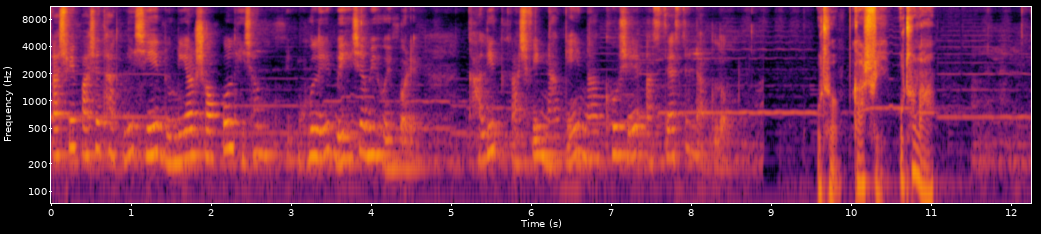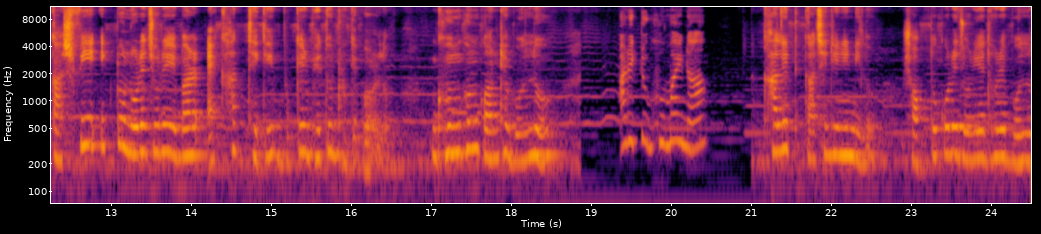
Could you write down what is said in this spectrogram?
কাশ্মীর পাশে থাকলে সে দুনিয়ার সকল হিসাব ভুলে বেহিসাবি হয়ে পড়ে। খালিদ কাশ্মীর নাকে নাক ঘষে আস্তে আস্তে ডাকলো। উঠো কাশফি উঠো না। কাশফি একটু নড়ে চড়ে এবার এক হাত থেকে বুকের ভেতর ঢুকে পড়ল। ঘুম ঘুম কণ্ঠে বলল আর একটু ঘুমাই না। খালিদ কাছে টেনে নিল শক্ত করে জড়িয়ে ধরে বলল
